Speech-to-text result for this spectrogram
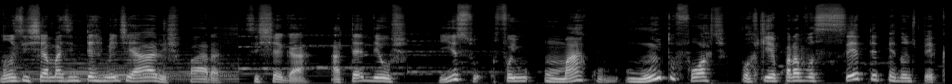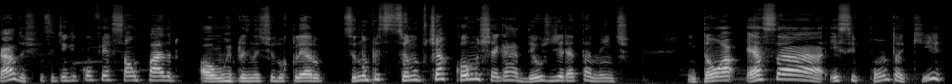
não existia mais intermediários para se chegar até Deus. Isso foi um marco muito forte, porque para você ter perdão de pecados, você tinha que confessar um padre ou um representante do clero. Você não, você não tinha como chegar a Deus diretamente. Então, essa, esse ponto aqui,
